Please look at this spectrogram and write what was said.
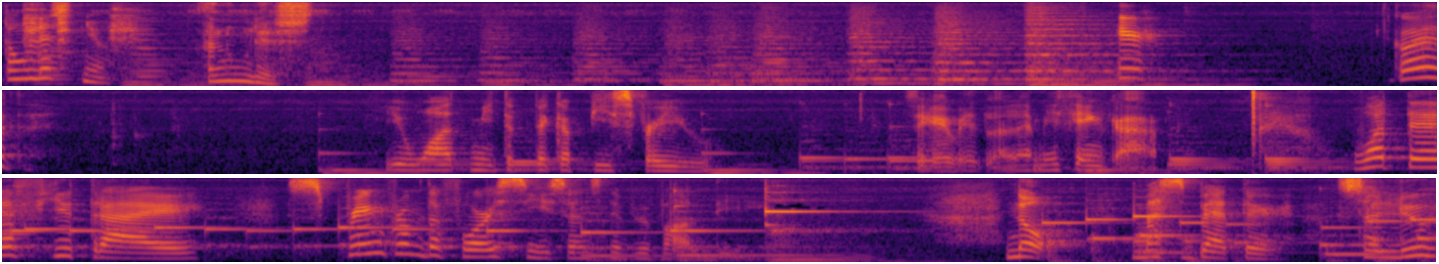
tong list nyo. Anong list? Here. Go ahead. You want me to pick a piece for you? Sige, wait lang. Let me think, ah. What if you try Spring from the Four Seasons ni Vivaldi? No, mas better. Salud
